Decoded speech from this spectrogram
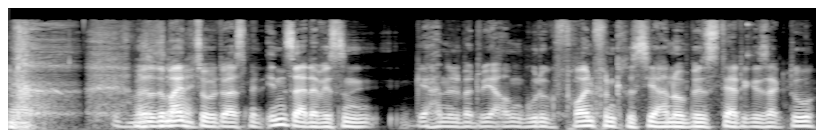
ja. also du meinst so, du hast mit Insiderwissen gehandelt, weil du ja auch ein guter Freund von Cristiano bist, der hatte gesagt, du,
